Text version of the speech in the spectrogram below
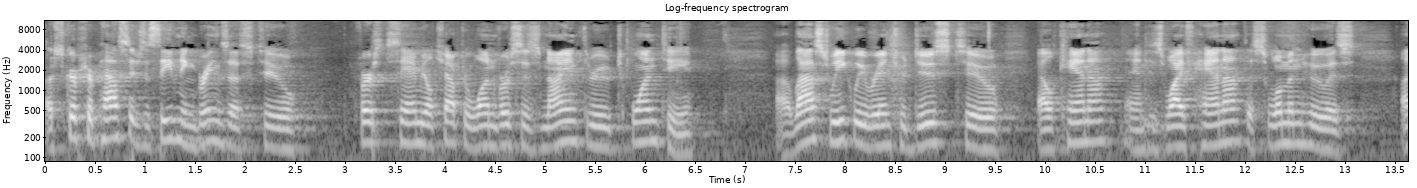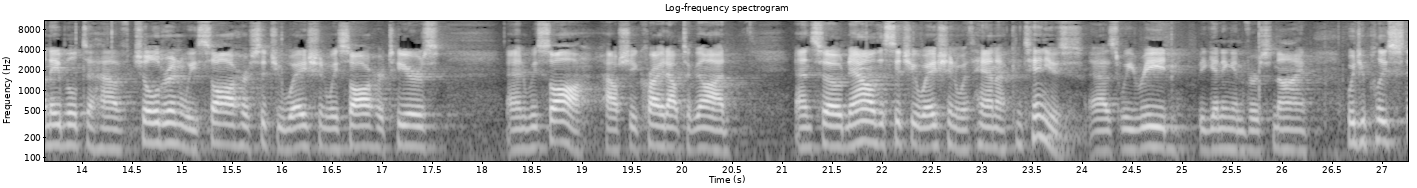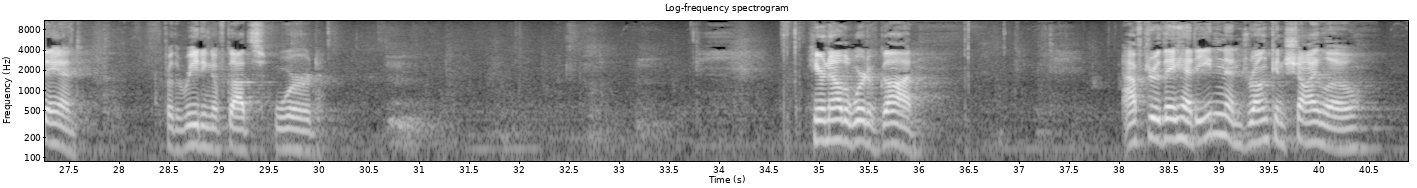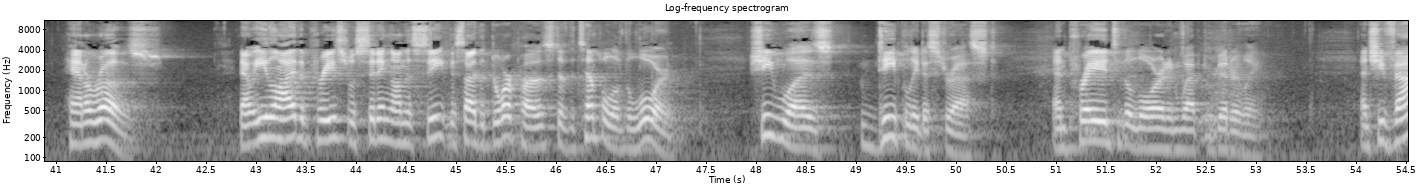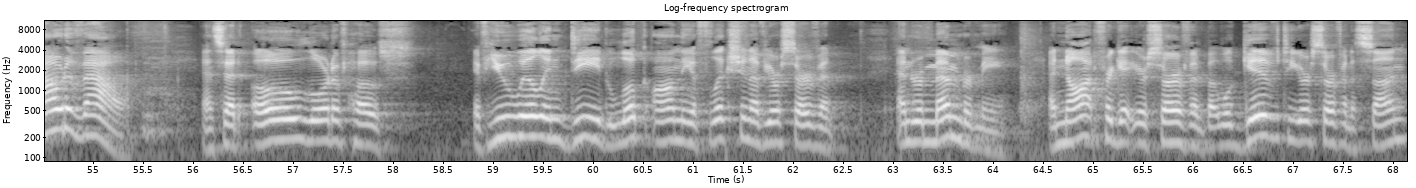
Our scripture passage this evening brings us to 1 Samuel chapter 1 verses 9 through 20. Uh, last week we were introduced to Elkanah and his wife Hannah, this woman who is unable to have children. We saw her situation, we saw her tears, and we saw how she cried out to God. And so now the situation with Hannah continues as we read beginning in verse 9. Would you please stand? For the reading of God's Word. Hear now the Word of God. After they had eaten and drunk in Shiloh, Hannah rose. Now Eli the priest was sitting on the seat beside the doorpost of the temple of the Lord. She was deeply distressed and prayed to the Lord and wept bitterly. And she vowed a vow and said, O Lord of hosts, if you will indeed look on the affliction of your servant and remember me, and not forget your servant, but will give to your servant a son,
